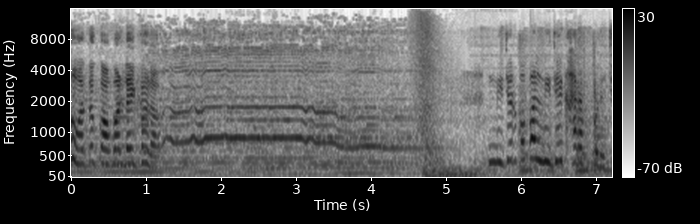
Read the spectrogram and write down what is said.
আমার তো কপালটাই খারাপ। নিজের কপাল নিজেই খারাপ করেছ।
